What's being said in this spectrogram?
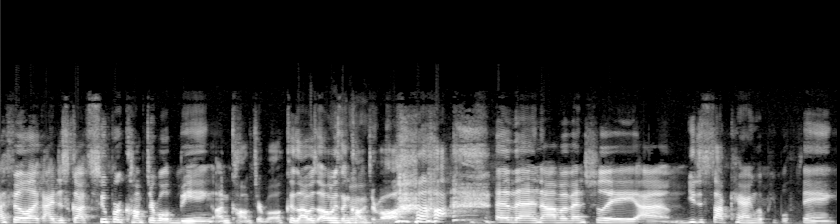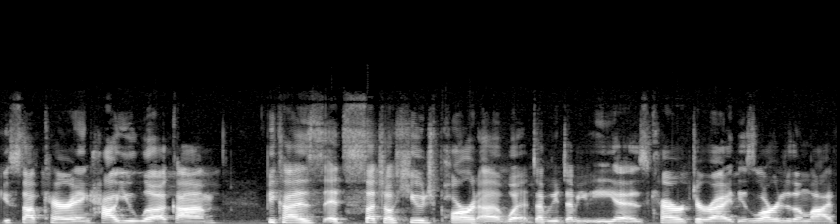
I feel like I just got super comfortable being uncomfortable because I was always uncomfortable. and then um, eventually, um, you just stop caring what people think. You stop caring how you look um, because it's such a huge part of what WWE is character, right? These larger than life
